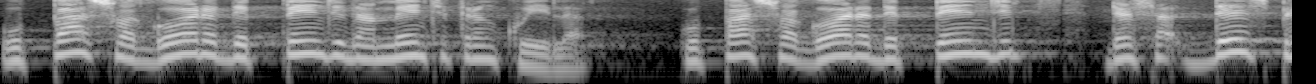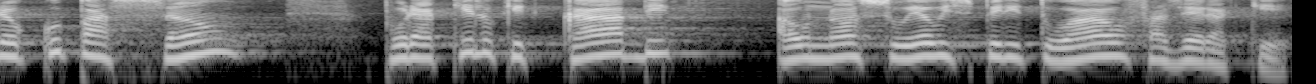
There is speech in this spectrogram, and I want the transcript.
O passo agora depende da mente tranquila. O passo agora depende dessa despreocupação por aquilo que cabe ao nosso eu espiritual fazer aqui.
